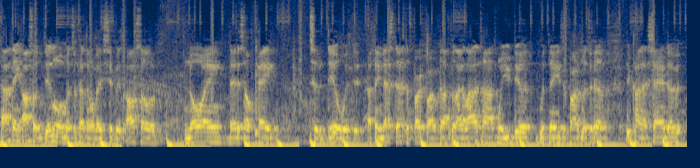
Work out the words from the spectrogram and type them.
And I think also dealing with mental health and relationship is also knowing that it's okay to deal with it. I think that's that's the first part because I feel like a lot of times when you deal with things as far as mental health, you're kind of ashamed of it.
